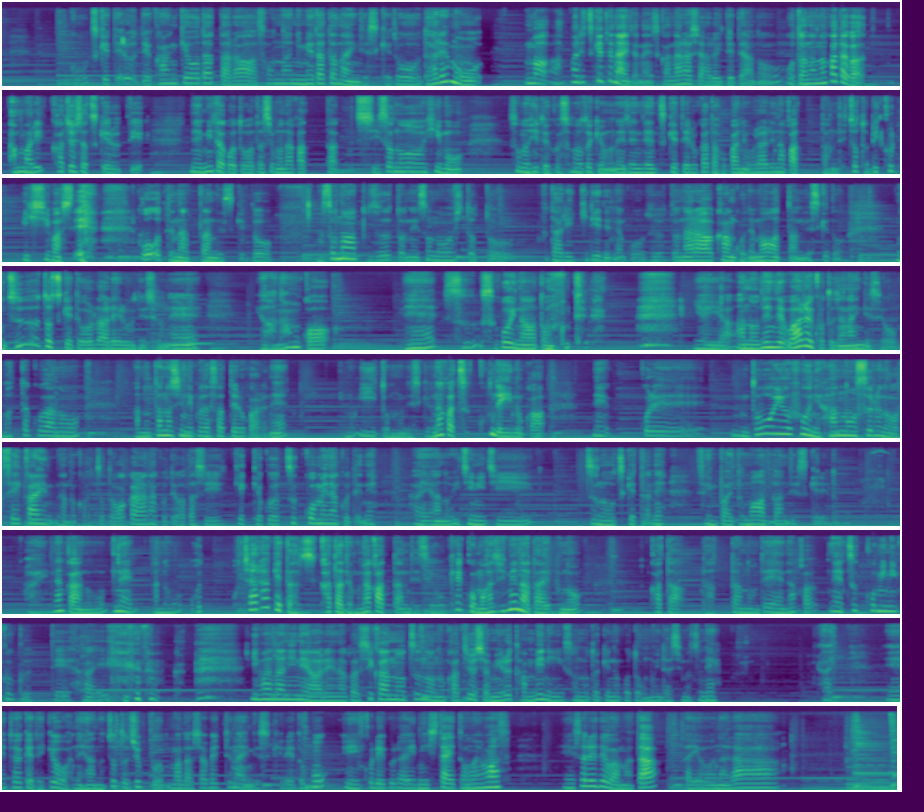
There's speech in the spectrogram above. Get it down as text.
こうつけてるっていう環境だったらそんなに目立たないんですけど誰もまああんまりつけてないじゃないですか。奈良市歩いててあの大人の方があんまりカチューシャつけるって、ね、見たこと私もなかったしその日もその日というかその時もね全然つけてる方他におられなかったんでちょっとびっくりしましておおってなったんですけどその後ずっとねその人と2人きりでねこうずっと奈良観光で回ったんですけどもうずっとつけておられるんですよね。いやなんかねすすごいなと思って。いやいやあの全然悪いことじゃないんですよ。全くあのあの楽しんでくださってるからね。もういいと思うんですけどなんか突っ込んでいいのか？ねこれどういう風に反応するのが正解なのかちょっと分からなくて私結局突っ込めなくてね。はいあの一日角をつけたね先輩と回ったんですけれども。はいなんかあのねあのおちゃらけた方でもなかったんですよ。結構真面目なタイプの方だったのでなんかね突っ込みにくくってはい。いまだにねあれなんか鹿の角のカチューシャ見るたんびにその時のことを思い出しますね。はい、えー、というわけで今日はねあのちょっと10分まだ喋ってないんですけれども、えー、これぐらいにしたいと思います。えー、それではまたさようなら。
